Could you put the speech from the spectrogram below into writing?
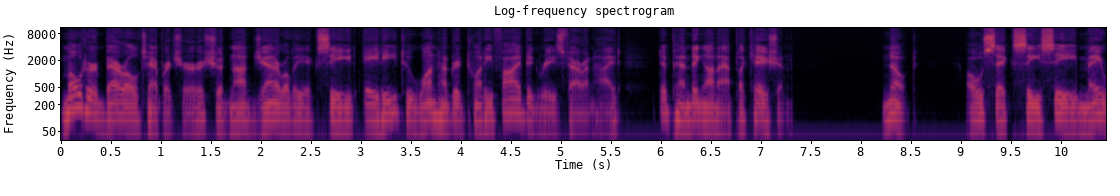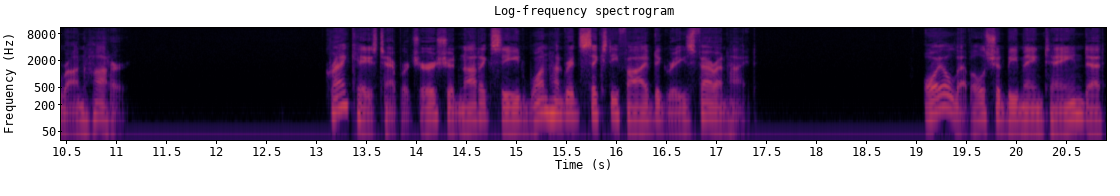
Motor barrel temperature should not generally exceed 80 to 125 degrees Fahrenheit depending on application. Note, 06cc may run hotter. Crankcase temperature should not exceed 165 degrees Fahrenheit. Oil level should be maintained at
